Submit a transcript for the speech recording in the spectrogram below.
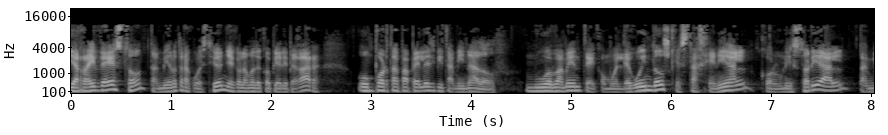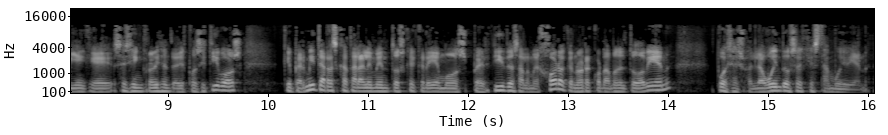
Y a raíz de esto, también otra cuestión, ya que hablamos de copiar y pegar, un portapapeles vitaminado, nuevamente como el de Windows, que está genial, con un historial, también que se sincroniza entre dispositivos, que permite rescatar elementos que creemos perdidos a lo mejor o que no recordamos del todo bien, pues eso, el de Windows es que está muy bien.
